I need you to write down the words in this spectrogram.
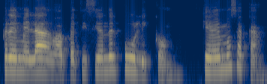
Cremelado, a petición del público. ¿Qué vemos acá?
